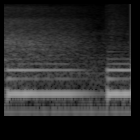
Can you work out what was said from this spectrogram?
Música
